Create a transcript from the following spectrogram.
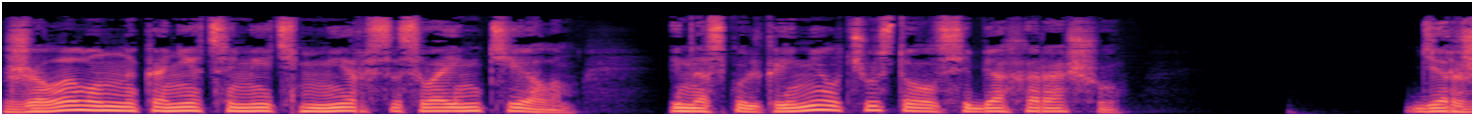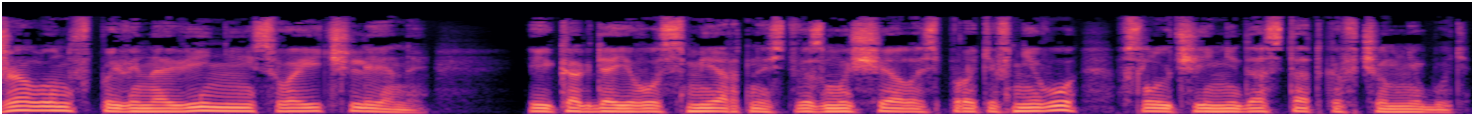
Желал он, наконец, иметь мир со своим телом, и, насколько имел, чувствовал себя хорошо. Держал он в повиновении свои члены, и когда его смертность возмущалась против него в случае недостатка в чем-нибудь,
